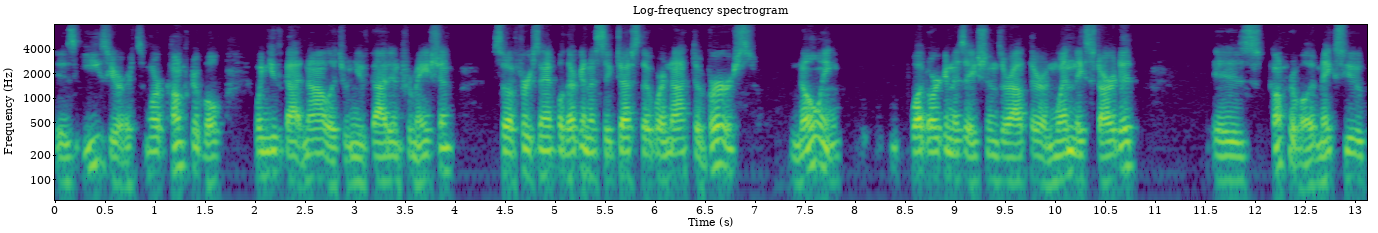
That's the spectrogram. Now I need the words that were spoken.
is easier. It's more comfortable when you've got knowledge, when you've got information. So, for example, they're going to suggest that we're not diverse. Knowing what organizations are out there and when they started is comfortable. It makes you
